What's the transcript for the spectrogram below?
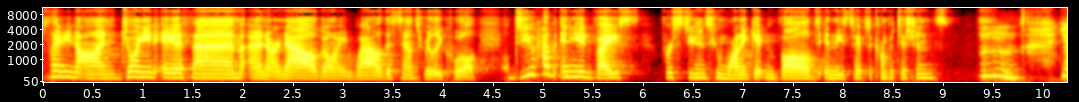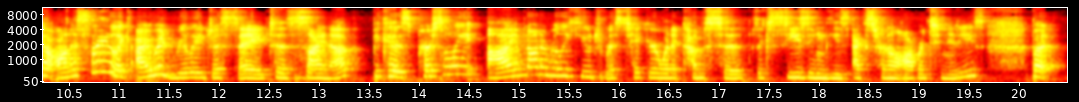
planning on joining AFM and are now going, wow, this sounds really cool. Do you have any advice for students who want to get involved in these types of competitions? Mm-hmm. Yeah, honestly, like I would really just say to sign up because personally, I'm not a really huge risk taker when it comes to like seizing these external opportunities. But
